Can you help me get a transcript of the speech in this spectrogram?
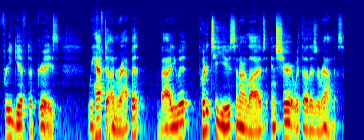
free gift of grace, we have to unwrap it, value it, put it to use in our lives, and share it with others around us.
